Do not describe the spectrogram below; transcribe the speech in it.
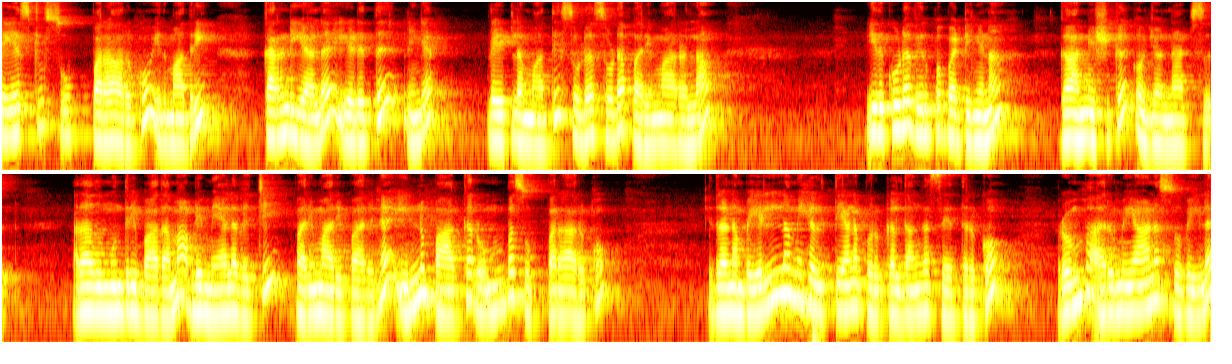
டேஸ்ட்டும் சூப்பராக இருக்கும். இது மாதிரி கரண்டியால் எடுத்து நீங்கள் பிளேட்டில் மாற்றி சுட சுட பரிமாறலாம். இது கூட விருப்பப்பட்டிங்கன்னா கார்னிஷுக்கு கொஞ்சம் நட்ஸு அதாவது முந்திரி பாதாமல் அப்படியே மேலே வச்சு பரிமாறி பாருங்கள் இன்னும் பார்க்க ரொம்ப சூப்பராக இருக்கும். இதில் நம்ம எல்லாமே ஹெல்த்தியான பொருட்கள் தாங்க சேர்த்துருக்கோம். ரொம்ப அருமையான சுவையில்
